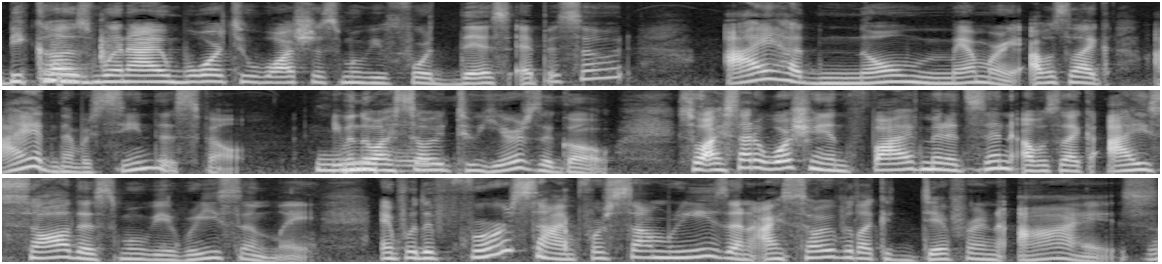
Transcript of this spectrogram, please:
Because when i were to watch this movie for this episode i had no memory. I was like i had never seen this film even though I saw it two years ago. So I started watching it five minutes in. I was like, I saw this movie recently. And for the first time, for some reason, I saw it with like different eyes.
